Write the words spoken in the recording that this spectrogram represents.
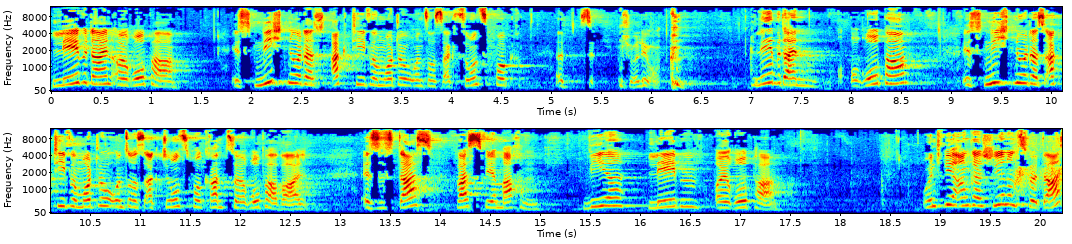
Lebe dein Europa ist nicht nur das aktive Motto unseres Aktionsprogramms. Äh, Entschuldigung. Lebe dein Europa ist nicht nur das aktive Motto unseres Aktionsprogramms zur Europawahl. Es ist das, was wir machen. Wir leben Europa. Und wir engagieren uns für das.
